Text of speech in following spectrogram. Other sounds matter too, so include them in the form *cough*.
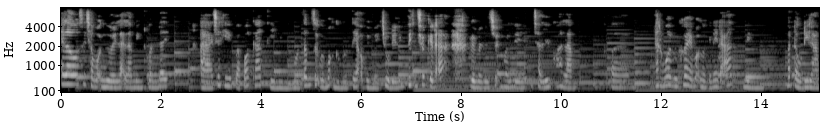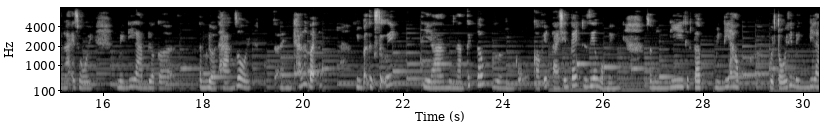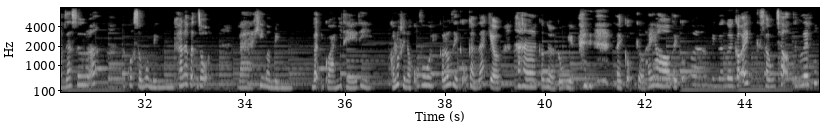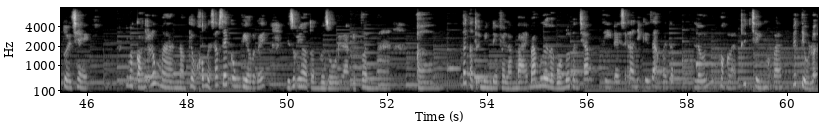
Hello, xin chào mọi người, lại là mình Thuần đây. À, trước khi vào podcast thì mình muốn tâm sự với mọi người một tẹo về mấy chủ đề linh tinh *laughs* trước cái đã Về mấy cái chuyện ngoài lề cũng chả liên quan lắm. À, à đúng rồi, mình khỏe mọi người cái này đã. Mình bắt đầu đi làm lại rồi. Mình đi làm được uh, tầm nửa tháng rồi. Dạo này mình khá là bận. Mình bận thực sự ấy thì à, mình làm tiktok rồi mình cũng có viết bài trên page riêng của mình. Rồi mình đi thực tập mình đi học buổi tối thì mình đi làm gia sư nữa. Và cuộc sống của mình khá là bận rộn. Và khi mà mình bận quá như thế thì có lúc thì nó cũng vui có lúc thì cũng cảm giác kiểu *laughs* ha ha, con người công việc *laughs* thầy cũng kiểu hay ho thầy cũng uh, mình là người có ích sống trọn từng giây phút tuổi trẻ. Nhưng mà có những lúc mà nó kiểu không thể sắp xếp công việc được ấy. Ví dụ như là tuần vừa rồi là cái tuần mà uh, tất cả tụi mình đều phải làm bài 30 và 40 phần trăm thì đấy sẽ là những cái dạng bài tập lớn hoặc là thuyết trình hoặc là viết tiểu luận.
